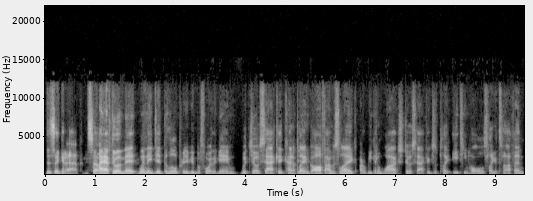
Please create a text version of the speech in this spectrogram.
this ain't gonna happen. So I have to admit, when they did the little preview before the game with Joe Sakic kind of playing golf, I was like, "Are we gonna watch Joe Sakic just play 18 holes like it's nothing?"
